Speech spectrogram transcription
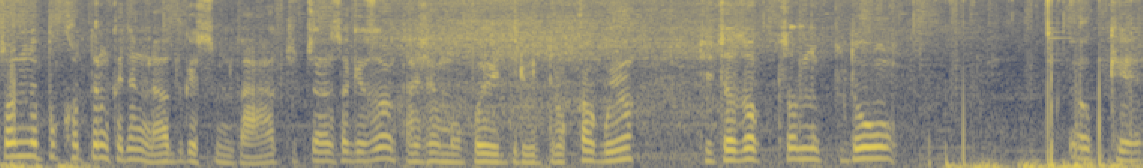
썬루프 커튼은 그냥 놔두겠습니다. 뒷좌석에서 다시 한번 보여드리도록 하고요. 뒷좌석 썬루프도 이렇게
